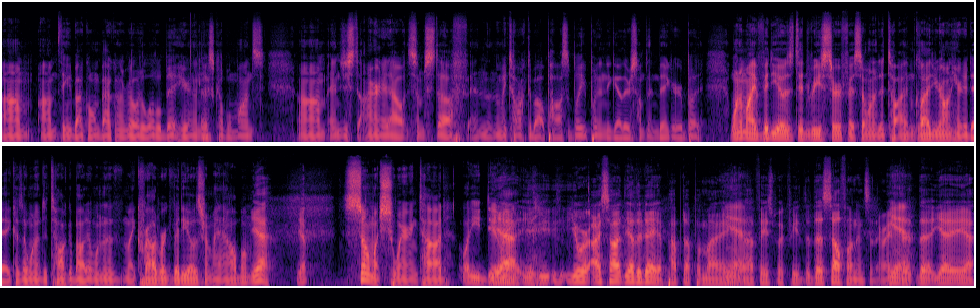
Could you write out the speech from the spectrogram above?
um, I'm thinking about going back on the road a little bit here in the next couple months, um, and just to iron it out some stuff, and then we talked about possibly putting together something bigger. But one of my videos did resurface. I wanted to talk. I'm glad you're on here today because I wanted to talk about it. One of my crowd work videos from my album. Yeah. Yep. So much swearing, Todd. What are you doing? Yeah, you, you, you were. I saw it the other day. It popped up on my Yeah. uh, Facebook feed. The, the cell phone incident, right? Yeah. The, the, yeah, yeah, yeah.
